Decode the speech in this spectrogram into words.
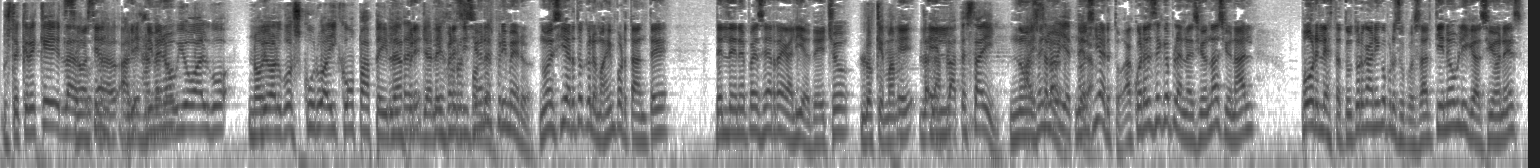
¿Usted cree que la, Sebastián, la Alejandra primero- no vio algo, no vio algo oscuro ahí como para pedirle la Impre- re- ya le dejó imprecisiones responder? primero. No es cierto que lo más importante del DNP sea regalías. De hecho, Lo que más- la- la plata está ahí. No, Ahí está la señor, billetera. no es cierto. Acuérdense que Planeación Nacional, por el Estatuto Orgánico Presupuestal, tiene obligaciones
